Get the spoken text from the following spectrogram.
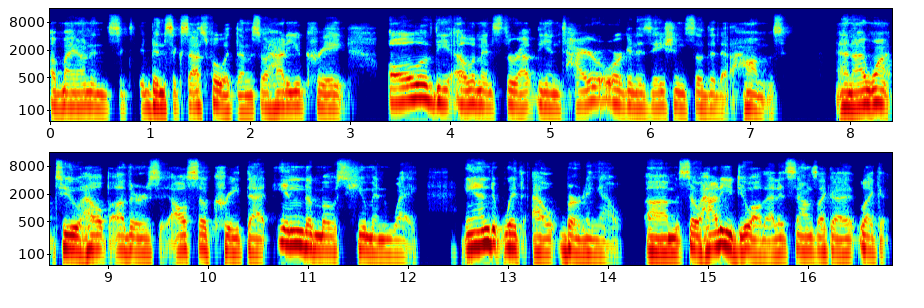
of my own and been successful with them. So how do you create all of the elements throughout the entire organization so that it hums. And I want to help others also create that in the most human way and without burning out. Um, so how do you do all that? It sounds like a like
